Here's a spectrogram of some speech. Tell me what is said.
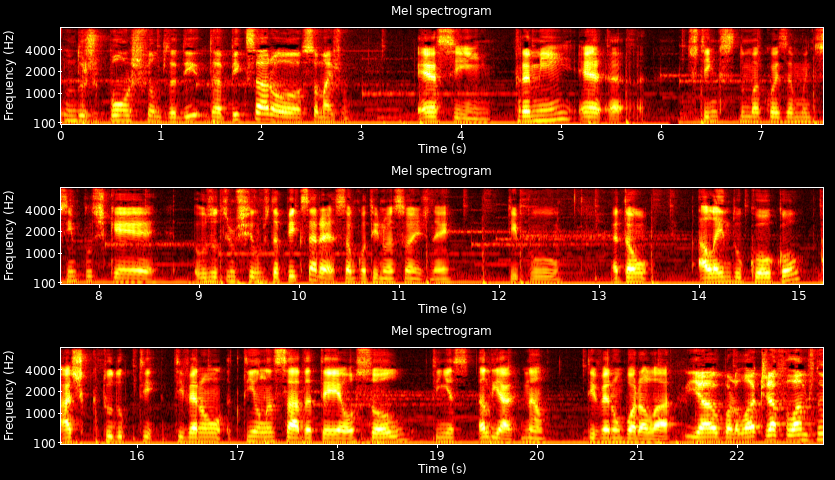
um dos bons filmes da, da Pixar ou só mais um? É assim, para mim, é, ah, distingue-se de uma coisa muito simples que é os últimos filmes da Pixar é- são continuações, né? Tipo, então, além do Coco, acho que tudo o que ti- tiveram, que tinham lançado até ao Solo tinha aliás, não, tiveram Bora Lá. E há, bora lá, que já falámos no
